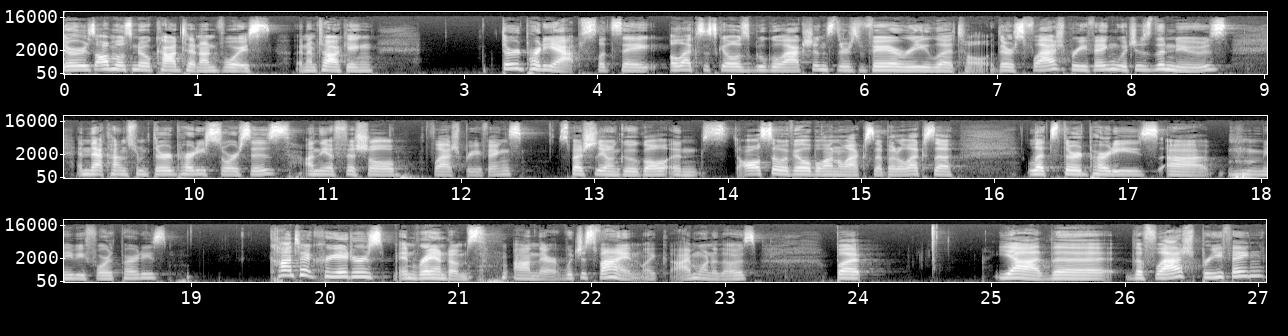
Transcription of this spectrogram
There is almost no content on voice, and I'm talking third party apps. Let's say Alexa Skills, Google Actions, there's very little. There's Flash Briefing, which is the news, and that comes from third party sources on the official Flash Briefings, especially on Google and also available on Alexa. But Alexa lets third parties, uh, maybe fourth parties, content creators and randoms on there, which is fine. Like I'm one of those. But yeah, the the flash briefing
